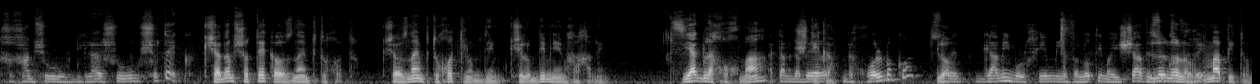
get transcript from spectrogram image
חכם שהוא, בגלל שהוא שותק. כשאדם שותק, האוזניים פתוחות. כשהאוזניים פתוחות, לומדים. כשלומדים, נהיים חכמים. סייג לחוכמה, אתה מדבר שתיקה. בכל מקום? זאת לא. אומרת, גם אם הולכים לבלות עם האישה לא, וזוג לא, לא, חברים? מה פתאום?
